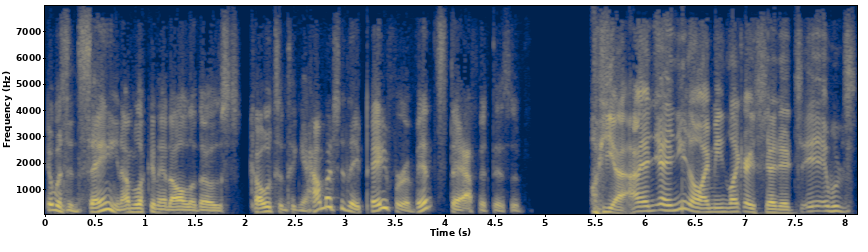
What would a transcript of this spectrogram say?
it was insane. I'm looking at all of those coats and thinking, how much did they pay for event staff at this? Oh, yeah, and and you know, I mean, like I said, it's it was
